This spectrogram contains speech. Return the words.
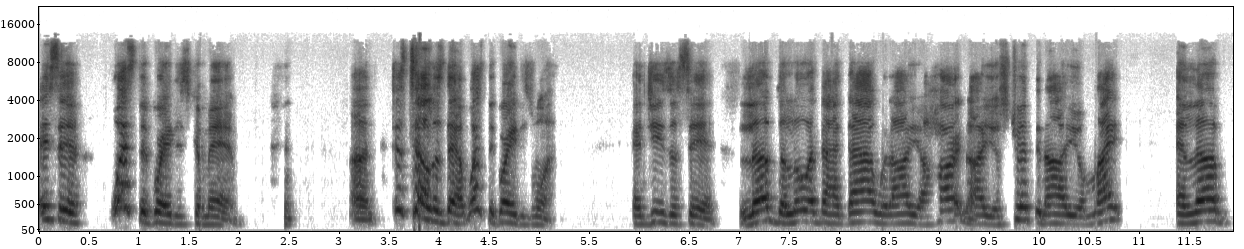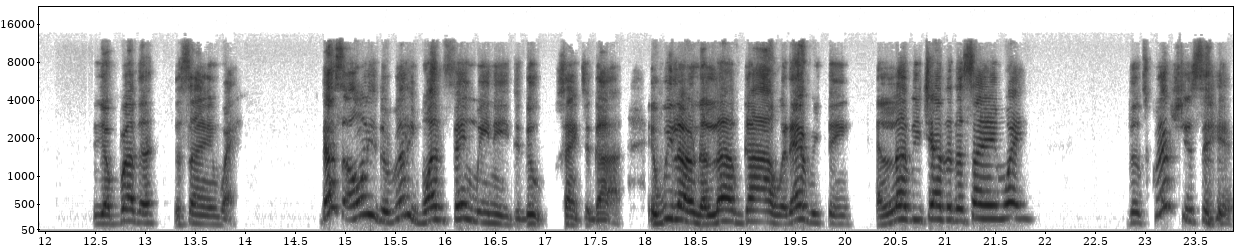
they said, what's the greatest commandment? uh, just tell us that. What's the greatest one? And Jesus said, Love the Lord thy God with all your heart and all your strength and all your might, and love your brother the same way. That's only the really one thing we need to do, saints of God. If we learn to love God with everything and love each other the same way, the scripture said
